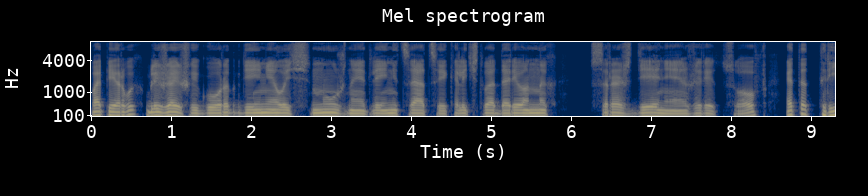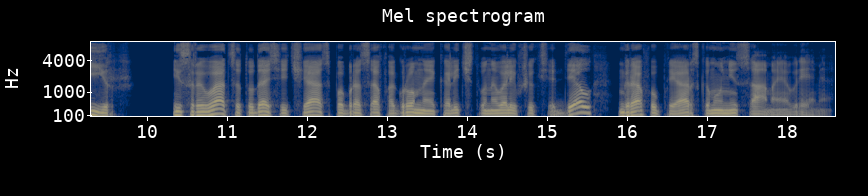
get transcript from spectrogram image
Во-первых, ближайший город, где имелось нужное для инициации количество одаренных с рождения жрецов, это Трир. И срываться туда сейчас, побросав огромное количество навалившихся дел, графу Приарскому не самое время.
